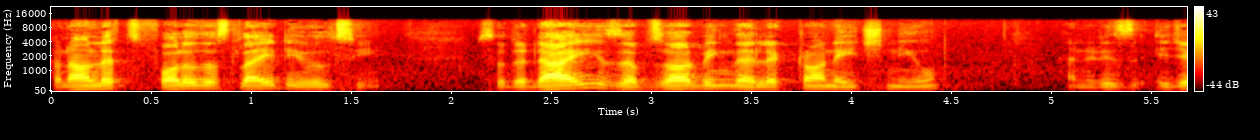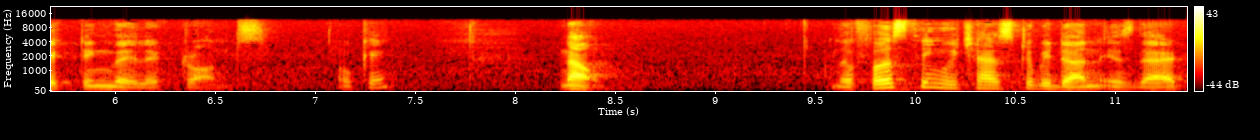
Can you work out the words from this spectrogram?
So, now let us follow the slide you will see. So, the dye is absorbing the electron h nu and it is ejecting the electrons. Okay. Now, the first thing which has to be done is that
